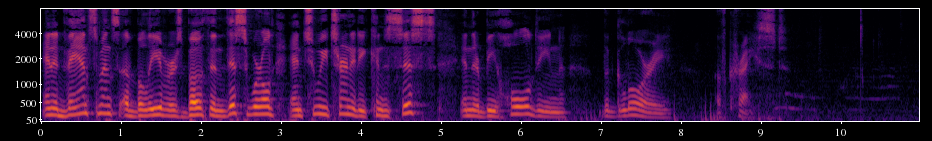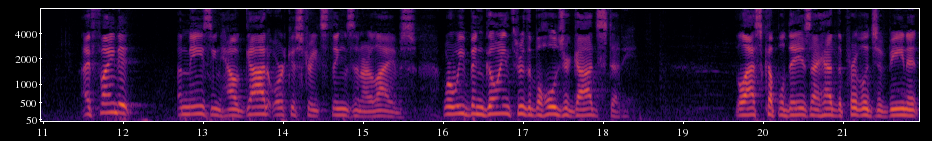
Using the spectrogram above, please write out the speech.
and advancements of believers, both in this world and to eternity, consists in their beholding the glory of Christ. I find it amazing how God orchestrates things in our lives where we've been going through the Behold Your God study. The last couple days, I had the privilege of being at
